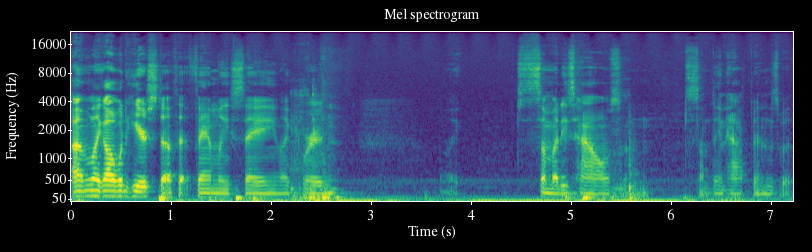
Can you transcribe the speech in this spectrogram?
I'm like I would hear stuff that families say, like we're in like somebody's house and something happens, but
